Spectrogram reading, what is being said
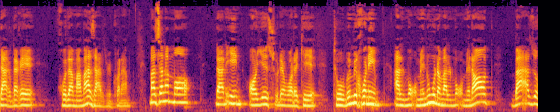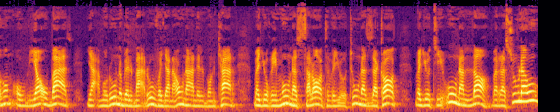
دغدغه خودم هم از عرض می‌کنم. مثلا ما در این آیه سوره مبارکه توبه می‌خونیم. المؤمنون و المؤمنات بعضهم اولیاء و بعض یعمرون بالمعروف و ینهون عن المنکر. و یقیمون الصلاة و یؤتون الزکات و یطیعون الله و رسوله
